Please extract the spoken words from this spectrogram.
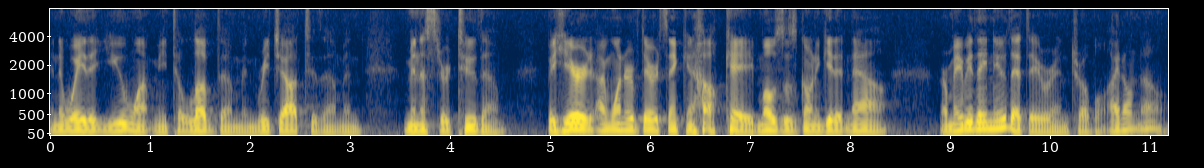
in the way that you want me to love them and reach out to them and minister to them. But here, I wonder if they're thinking, okay, Moses is going to get it now. Or maybe they knew that they were in trouble. I don't know.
